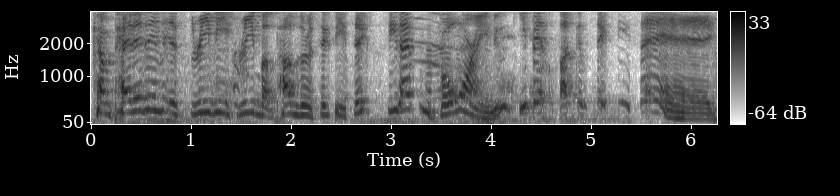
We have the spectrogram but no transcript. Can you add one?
Competitive is 3v3, but pubs are 6v6? See, that's boring, dude. Keep it fucking 6v6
